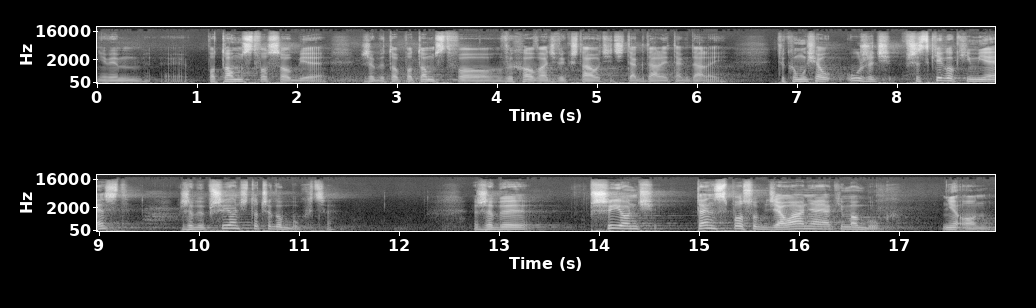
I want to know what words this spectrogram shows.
nie wiem, e, potomstwo sobie, żeby to potomstwo wychować, wykształcić i tak dalej, tak dalej. Tylko musiał użyć wszystkiego, kim jest, żeby przyjąć to, czego Bóg chce. Żeby przyjąć ten sposób działania, jaki ma Bóg, nie On.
